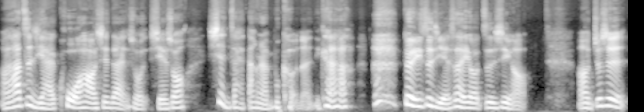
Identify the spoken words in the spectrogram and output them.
啊，他自己还括号现在说写说，现在当然不可能。你看他 对于自己也是很有自信哦，啊，就是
